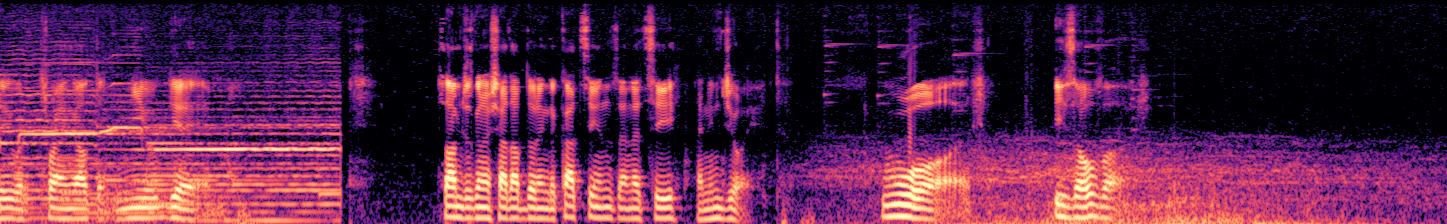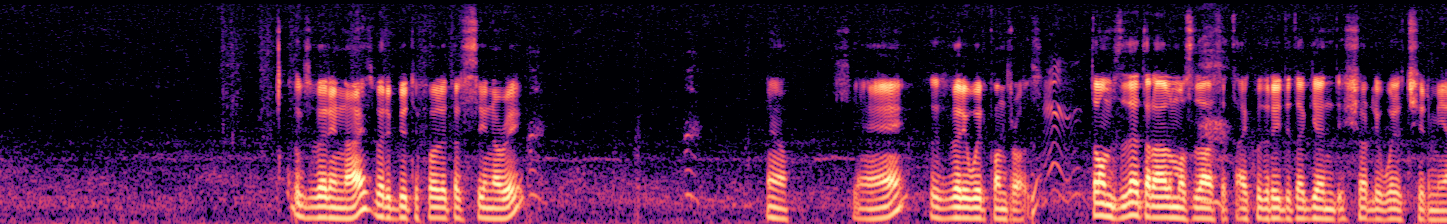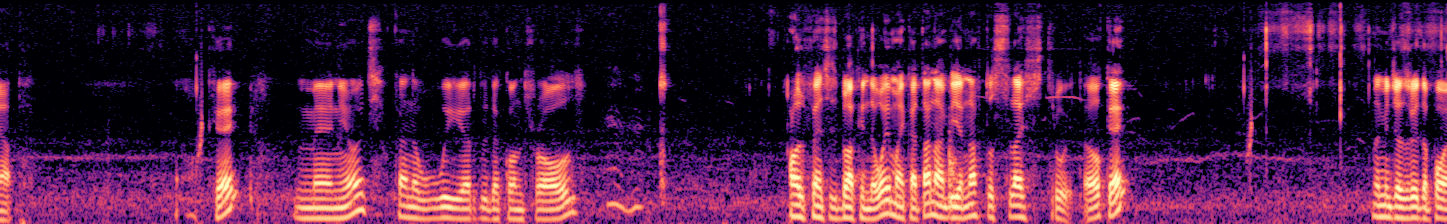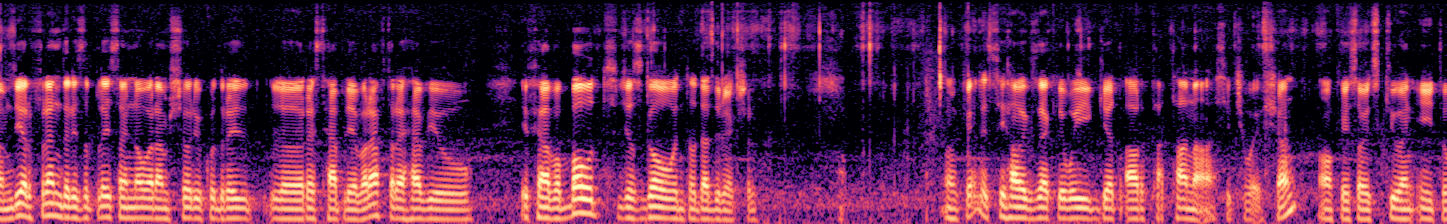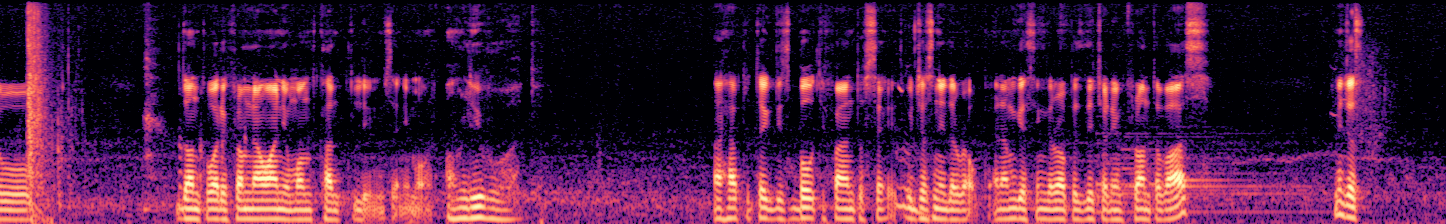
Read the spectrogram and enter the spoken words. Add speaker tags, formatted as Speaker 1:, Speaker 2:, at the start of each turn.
Speaker 1: they were trying out a new game. So I'm just gonna shut up during the cutscenes and let's see and enjoy it. War is over. Looks very nice, very beautiful little scenery. Yeah. Okay, there's very weird controls. Tom's letter, almost lost it. I could read it again, this surely will cheer me up. Okay, menu, it's kind of weird with the controls. All fence is blocking the way, my katana be enough to slice through it. Okay. Let me just read the poem. Dear friend, there is a place I know where I'm sure you could uh, rest happily ever after. I have you, if you have a boat, just go into that direction. Okay, let's see how exactly we get our katana situation. Okay, so it's Q and E to... Don't worry, from now on you won't cut limbs anymore. Only wood. I have to take this boat if I want to sail it. We just need a rope. And I'm guessing the rope is literally in front of us. Let me just...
